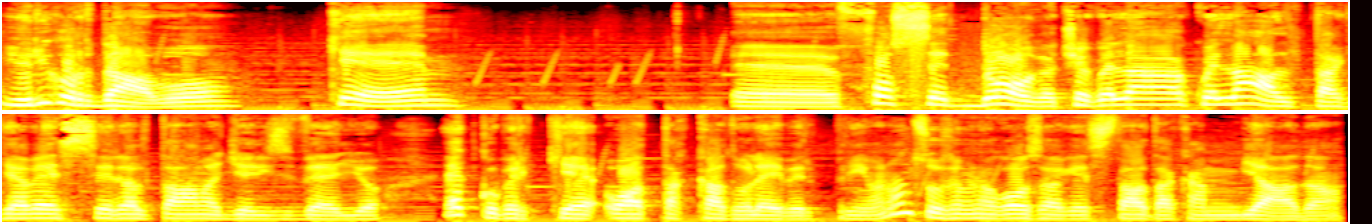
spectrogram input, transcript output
io ricordavo che eh, fosse Dog, cioè quella, quella, alta che avesse in realtà la magia risveglio. Ecco perché ho attaccato lei per prima. Non so se è una cosa che è stata cambiata.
